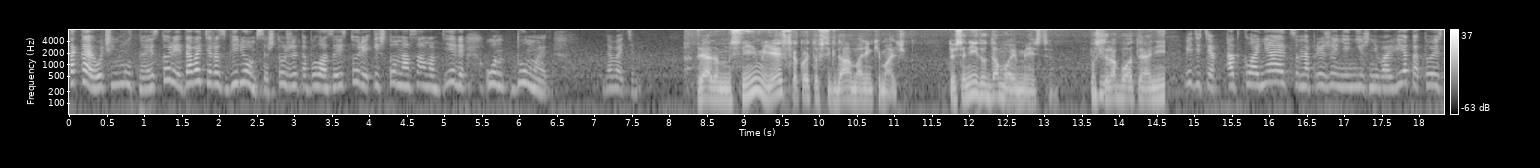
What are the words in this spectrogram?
такая очень мутная история, и давайте разберемся, что же это была за история и что на самом деле он думает. Давайте. Рядом с ним есть какой-то всегда маленький мальчик. То есть они идут домой вместе. После работы они видите, отклоняется напряжение нижнего века, то есть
